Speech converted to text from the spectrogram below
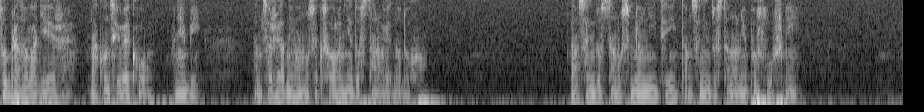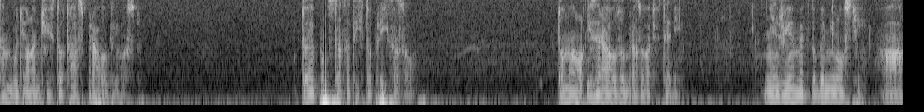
zobrazovať je, že na konci vekov v nebi tam sa žiadni homosexuáli nedostanú jednoducho. Tam sa nedostanú smilníci, tam sa nedostanú neposlušní. Tam bude len čistota a spravodlivosť. To je podstata týchto príkazov. To mal Izrael zobrazovať vtedy. Nežijeme v dobe milosti a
